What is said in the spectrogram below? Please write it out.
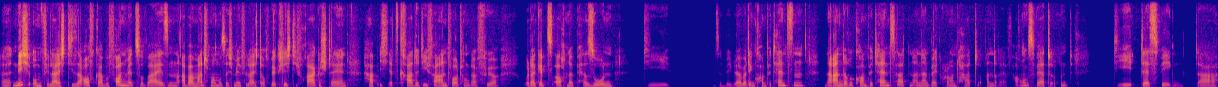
äh, nicht um vielleicht diese Aufgabe von mir zu weisen, aber manchmal muss ich mir vielleicht auch wirklich die Frage stellen, habe ich jetzt gerade die Verantwortung dafür? Oder gibt es auch eine Person, die, sind wir wieder bei den Kompetenzen, eine andere Kompetenz hat, einen anderen Background hat, andere Erfahrungswerte und die deswegen da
